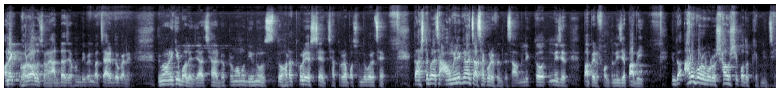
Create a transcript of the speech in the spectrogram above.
অনেক ঘরোয়া আলোচনায় আড্ডা যখন দিবেন বা চায়ের দোকানে তুমি অনেকেই বলে যে আচ্ছা ডক্টর মোহাম্মদ ইউনুস তো হঠাৎ করে এসছে ছাত্ররা পছন্দ করেছে। তো আসতে পারে আচ্ছা, আওয়ামী লীগ নয় চাষা করে ফেলতেছে? আওয়ামী লীগ তো নিজের পাপের ফল তো নিজে পাবেই। কিন্তু আরও বড় বড় সাহসী পদক্ষেপ নিচ্ছে।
